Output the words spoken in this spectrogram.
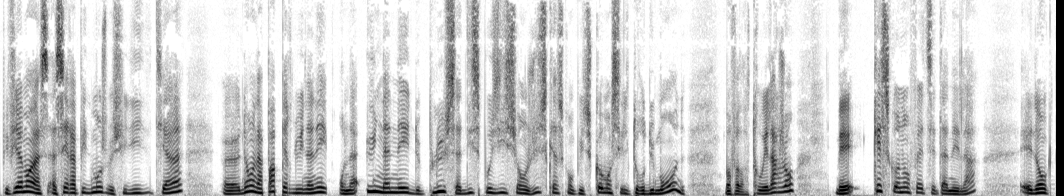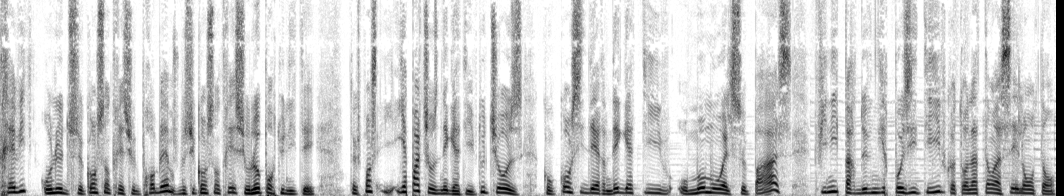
Puis finalement, assez rapidement, je me suis dit tiens, euh, non, on n'a pas perdu une année, on a une année de plus à disposition jusqu'à ce qu'on puisse commencer le tour du monde. Bon, il faudra trouver l'argent, mais qu'est-ce qu'on en fait cette année-là? Et donc très vite, au lieu de se concentrer sur le problème, je me suis concentré sur l'opportunité. Donc je pense qu'il n'y a pas de choses négatives. Toute chose qu'on considère négative au moment où elle se passe finit par devenir positive quand on attend assez longtemps.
